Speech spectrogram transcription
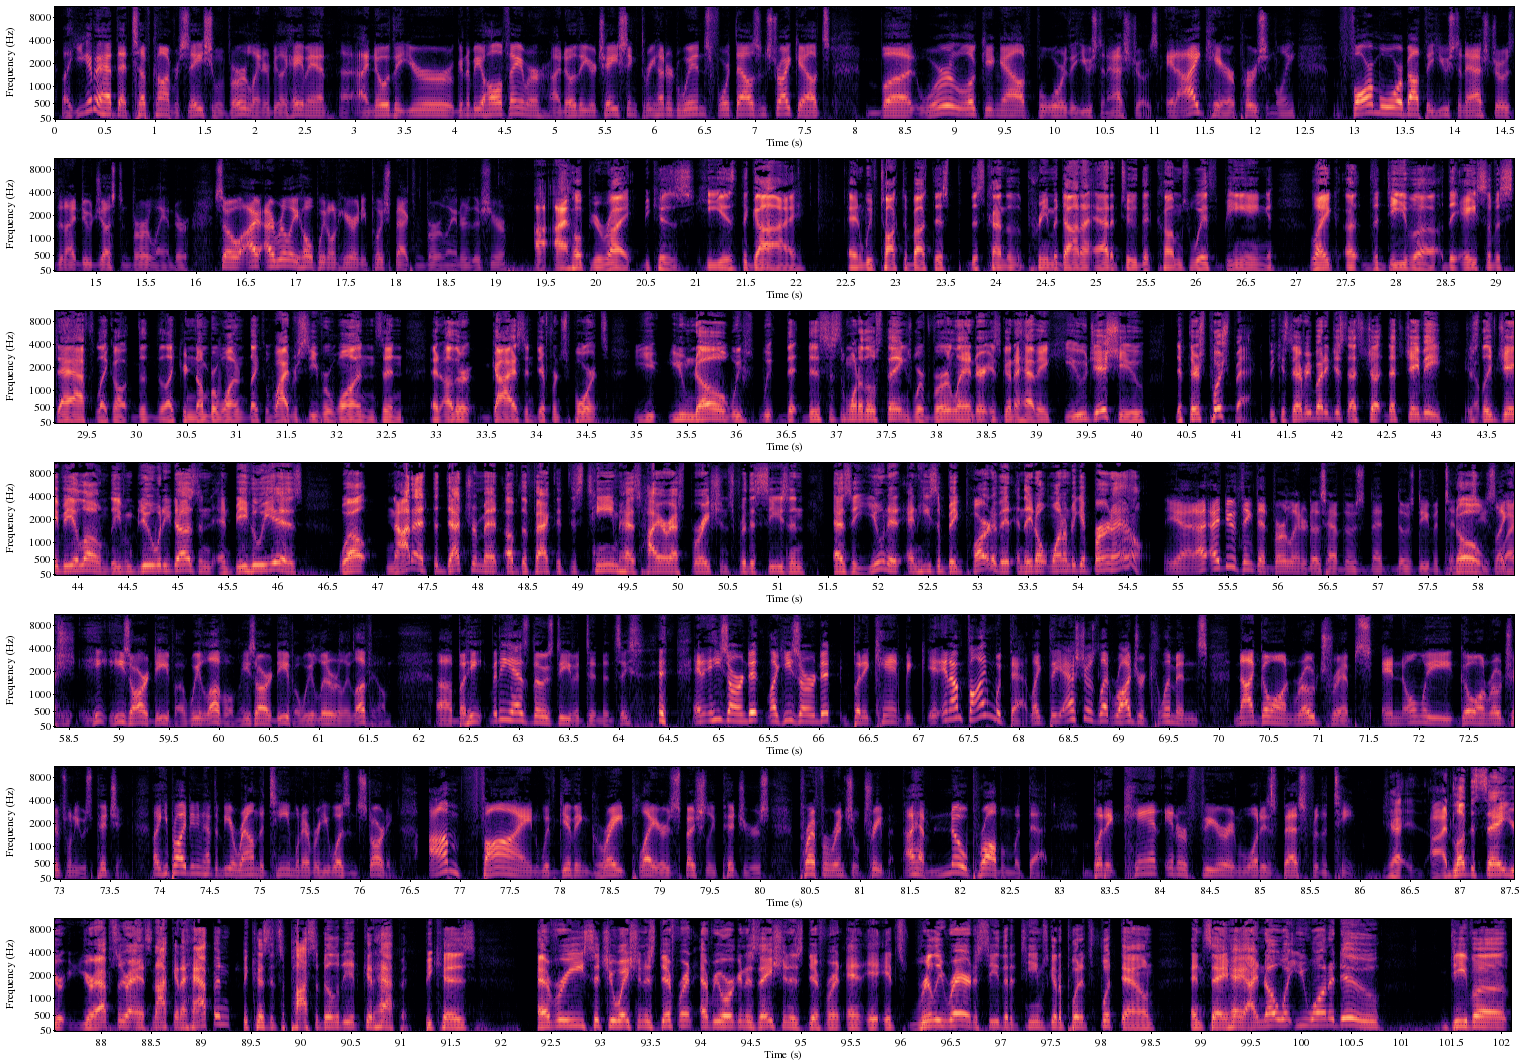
like you got to have that tough conversation with Verlander. Be like, hey man, I know that you're going to be a Hall of Famer. I know that you're chasing 300 wins, 4,000 strikeouts, but we're looking out for the Houston Astros, and I care personally far more about the Houston Astros than I do Justin Verlander. So I, I really hope we don't hear any pushback from Verlander this year. I, I hope you're right because he is the guy, and we've talked about this this kind of the prima donna attitude that comes with being like uh, the diva, the ace of a staff, like a the, like your number one, like the wide receiver ones, and and other guys in different sports. You you know we we that this is one of those things where Verlander is going to have a huge issue if there's pushback because everybody just that's just, that's JV. Just yep. leave JV alone. Leave him do what he does and, and be who he is. Well, not at the detriment of the fact that this team has higher aspirations for this season as a unit, and he's a big part of it, and they don't want him to get burnt out. Yeah, I, I do think that Verlander does have those that those diva tendencies. No like question. he, he's our diva. We love him. He's our diva. We literally love him. Uh, but he but he has those diva tendencies, and he's earned it. Like he's earned it, but it can't be. And I'm fine with that. Like the Astros let Roger Clemens not go on road trips and only go on road trips when he was pitching. Like he probably didn't even have to be around the team whenever he wasn't starting. I'm fine with giving great players, especially pitchers, preferential treatment. I have no problem with that, but it can't interfere in what is best for the team. Yeah, I'd love to say you're you're absolutely right. It's not going to happen because it's a possibility it could happen because every situation is different, every organization is different, and it's really rare to see that a team's going to put its foot down and say, "Hey, I know what you want to do, diva."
